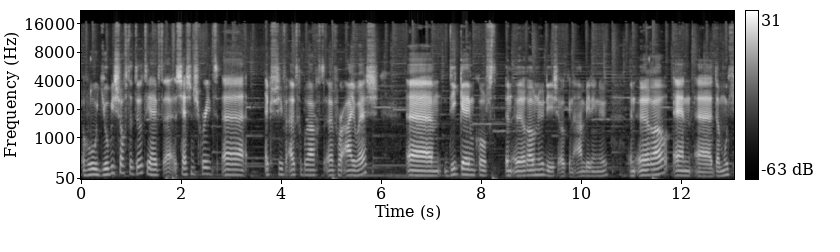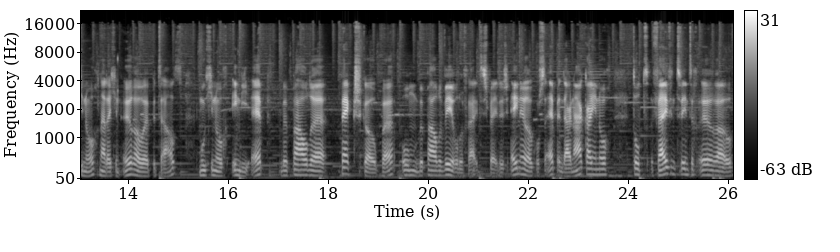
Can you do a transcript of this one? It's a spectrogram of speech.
Hoe Ubisoft het doet. Die heeft eh, Assassin's Creed eh, exclusief uitgebracht eh, voor iOS. Ehm, die game kost een euro nu. Die is ook in aanbieding nu. Een euro. En dan moet je nog, nadat je een euro hebt betaald, moet je nog in die app bepaalde packs kopen om bepaalde werelden vrij te spelen. Dus 1 euro kost de app en daarna kan je nog tot 25 euro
